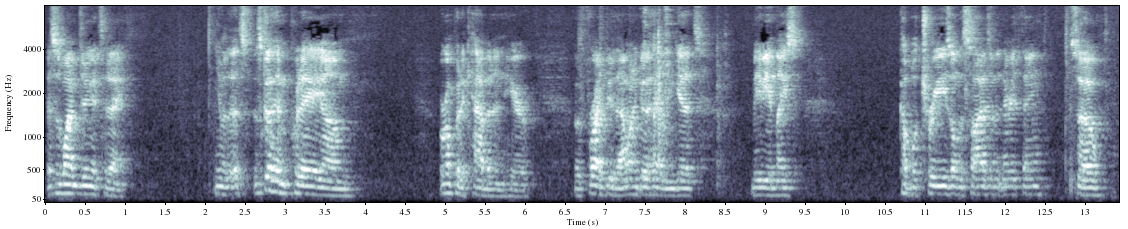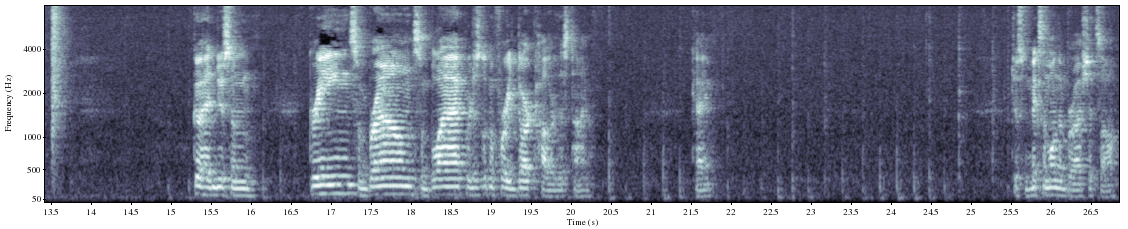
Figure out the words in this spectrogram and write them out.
this is why I'm doing it today. You know, let's, let's go ahead and put a, um, we're going to put a cabin in here. But before I do that, I want to go ahead and get maybe a nice couple of trees on the sides of it and everything. So go ahead and do some green, some brown, some black. We're just looking for a dark color this time. Okay. Just mix them on the brush, that's all.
